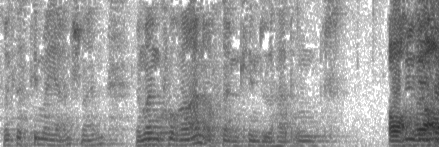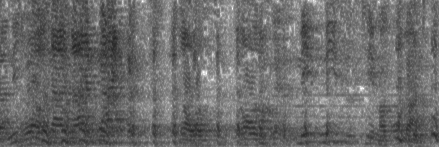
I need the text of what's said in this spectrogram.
Soll ich das Thema hier anschneiden? Wenn man einen Koran auf seinem Kindle hat und. Oh, hör auf, da nicht- hör, nein, nein, nein, raus, raus. Nee, nächstes Thema, Roland.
